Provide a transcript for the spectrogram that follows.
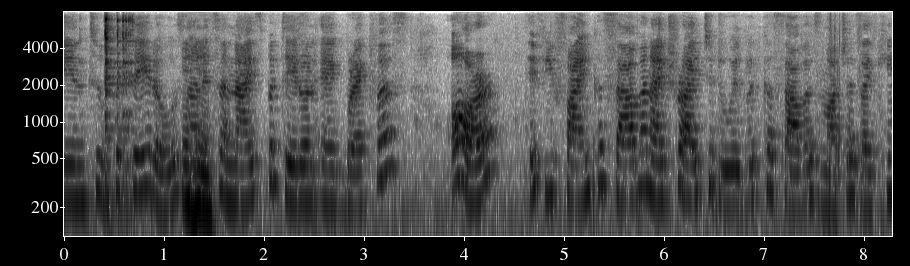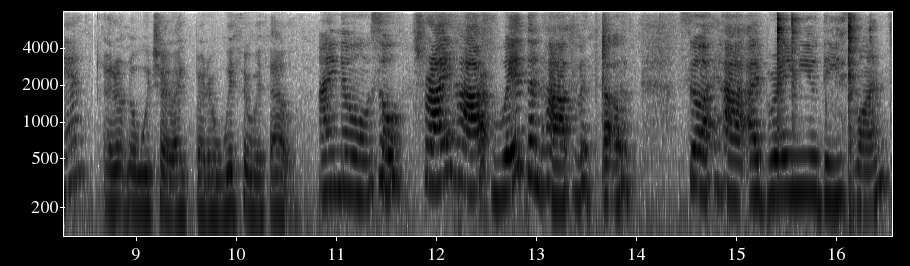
into potatoes and Mhm. it's a nice potato and egg breakfast. Or if you find cassava, and I try to do it with cassava as much as I can. I don't know which I like better, with or without. I know. So try half with and half without. So I ha- I bring you these ones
